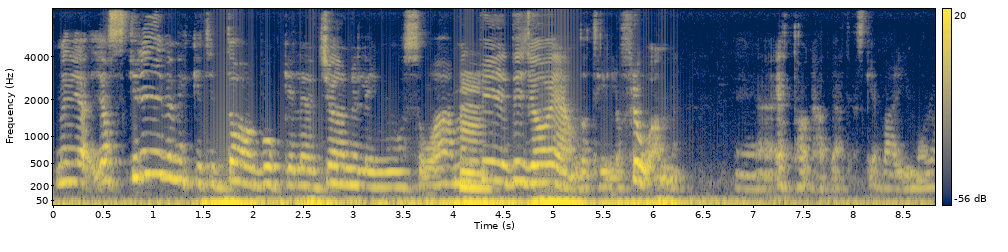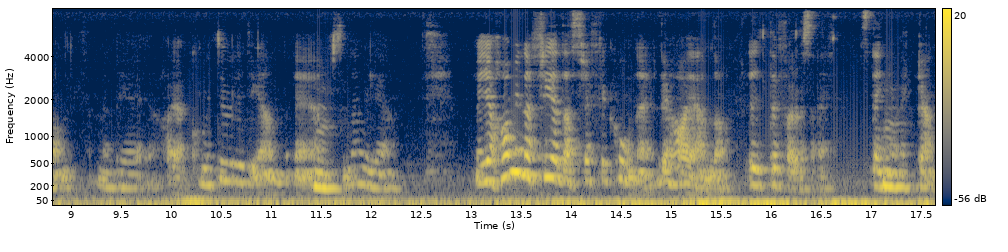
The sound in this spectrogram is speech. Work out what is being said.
men jag, jag skriver mycket typ dagbok eller journaling och så. Men Mm. det, det gör jag ändå till och från. Eh, ett tag hade jag att jag skrev varje morgon. Men det har jag kommit ur lite grann. Eh, Mm. så den vill jag. Men jag har mina fredagsreflektioner. Det har jag ändå. Lite för att här, stänga Mm. veckan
